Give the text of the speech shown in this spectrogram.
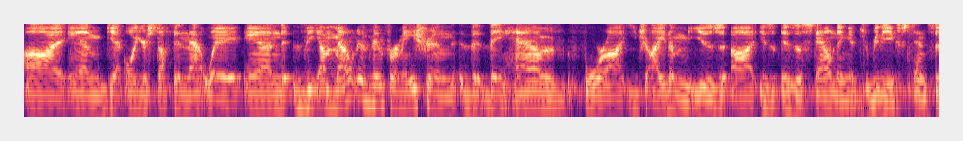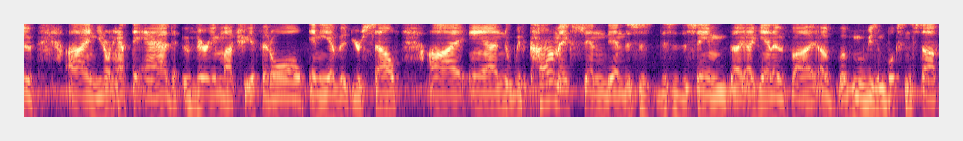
Uh, and get all your stuff in that way. And the amount of information that they have for uh, each item is uh, is is astounding. It's really extensive, uh, and you don't have to add very much, if at all, any of it yourself. Uh, and with comics, and and this is this is the same uh, again of, of of movies and books and stuff.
